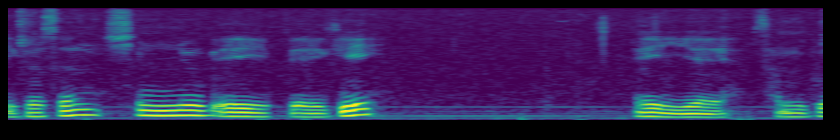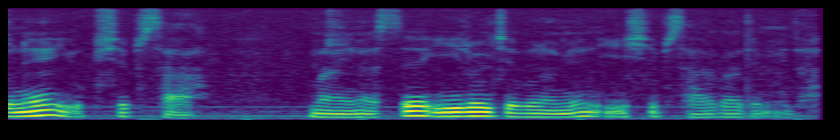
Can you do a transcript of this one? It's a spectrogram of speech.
이것은 16a 빼기 a의 3분의 64 마이너스 2를 집어넣으면 24가 됩니다.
